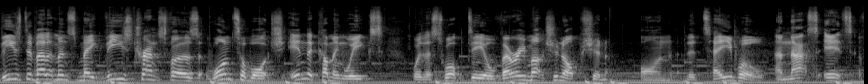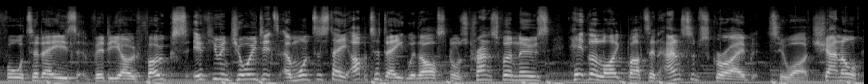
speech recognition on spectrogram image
These developments make these transfers one to watch in the coming weeks, with a swap deal very much an option on the table. And that's it for today's video, folks. If you enjoyed it and want to stay up to date with Arsenal's transfer news, hit the like button and subscribe to our channel.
